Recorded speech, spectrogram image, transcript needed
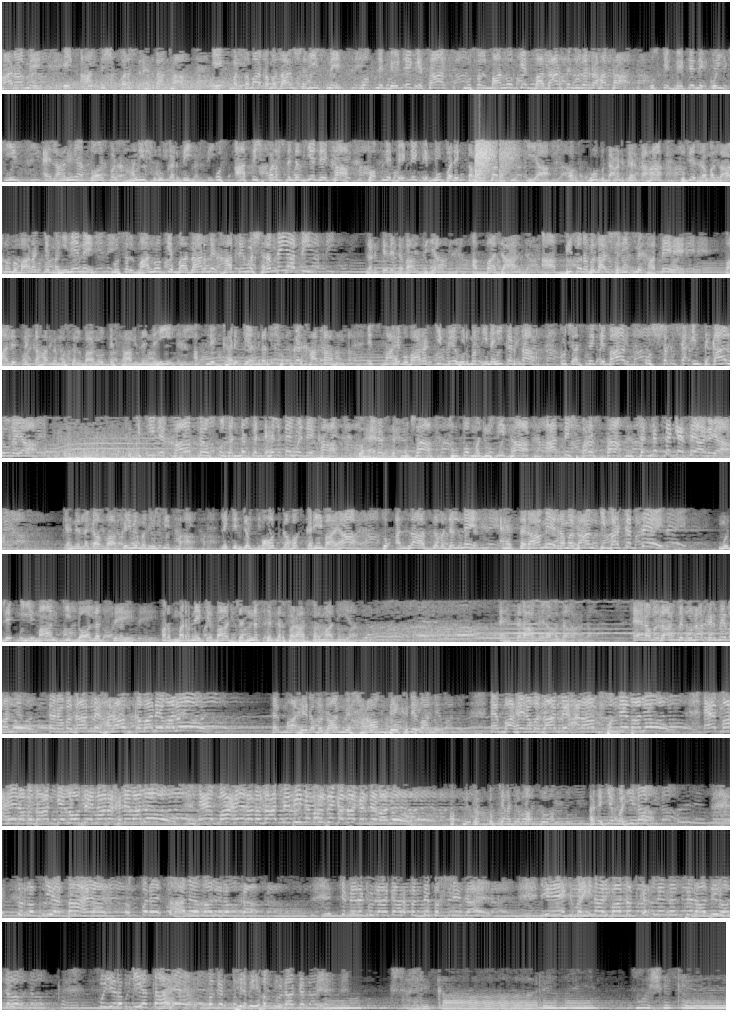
بخارا میں ایک آتش پرست رہتا تھا۔ ایک مرتبہ رمضان شریف میں وہ اپنے بیٹے کے ساتھ مسلمانوں کے بازار سے گزر رہا تھا۔ اس کے بیٹے نے کوئی چیز اعلانیہ طور پر کھانی شروع کر دی۔ اس آتش پرست نے جب یہ دیکھا تو اپنے بیٹے کے منہ پر ایک تماشا رسید کیا اور خوب ڈانٹ کر کہا، تجھے رمضان المبارک کے مہینے میں مسلمانوں کے بازار میں کھاتے ہوئے شرم نہیں آتی؟ لڑکے نے جواب دیا، ابا جان، آپ بھی تو رمضان شریف میں کھاتے ہیں۔ والد نے کہا، میں مسلمانوں کے سامنے نہیں، اپنے گھر کے اندر چھپ کر کھاتا ہوں۔ اس ماہ مبارک کی بے حرمتی نہیں کرتا۔ کچھ عرصے کے بعد اس شخص کا انتقال ہو گیا۔ کسی نے خواب میں اس کو جنت پہ ٹہلتے ہوئے دیکھا۔ تو حیرت سے پوچھا، تو تو مجوسی تھا، آتش پرست تھا، جنت پہ کیسے آ گیا؟ کہنے لگا، واقعی میں مجوسی تھا، لیکن جب موت کا وقت قریب آیا، تو اللہ عز و جل نے احترام رمضان کی برکت سے مجھے ایمان کی دولت سے اور مرنے کے بعد جنت سے سرفراز فرما دیا۔ احترام رمضان۔ اے رمضان میں گناہ کرنے والوں، اے رمضان میں حرام کمانے والوں، اے ماہ رمضان میں حرام دیکھنے والوں، اے ماہ رمضان میں حرام سننے والوں، اے ماہ رمضان کے روزے نہ رکھنے والوں، اے ماہ رمضان میں بھی نمازیں قضا کرنے والوں۔ اپنے رب کو کیا جواب دو گے؟ ارے یہ مہینہ تو رب کی عطا ہے، ہم پریشان ہے ہمارے رب کا۔ کہ میرے گناگار بندے بخشے جائے یہ ایک مہینہ عبادت کر لے، میں سے راضی ہو جاؤں۔ وہ یہ رب کی عطا ہے، مگر پھر بھی ہم گناہ کرتے ہیں۔ سرکار میں مشکل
